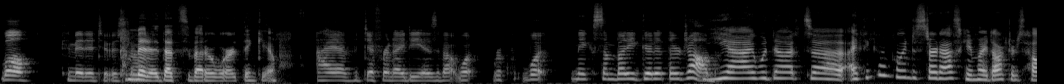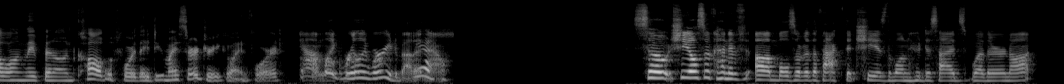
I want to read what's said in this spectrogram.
Well, committed to his job. Committed, that's the better word. Thank you. I have different ideas about what what makes somebody good at their job. Yeah, I would not. Uh, I think I'm going to start asking my doctors how long they've been on call before they do my surgery going forward. Yeah, I'm like really worried about it Yeah. now. So she also kind of uh, mulls over the fact that she is the one who decides whether or not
